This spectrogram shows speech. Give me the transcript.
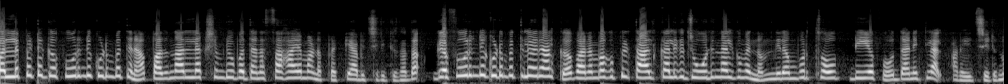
കൊല്ലപ്പെട്ട ഗഫൂറിന്റെ കുടുംബത്തിന് പതിനാല് ലക്ഷം രൂപ ധനസഹായമാണ് പ്രഖ്യാപിച്ചിരിക്കുന്നത്. ഗഫൂറിന്റെ കുടുംബത്തിലെ ഒരാൾക്ക് വനം വകുപ്പിൽ താൽക്കാലിക ജോലി നൽകുമെന്നും നിലമ്പൂർ സൗത്ത് ഡിഎഫ്ഒ ധനിക്ലാൽ അറിയിച്ചിരുന്നു.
